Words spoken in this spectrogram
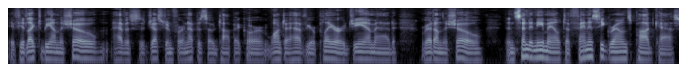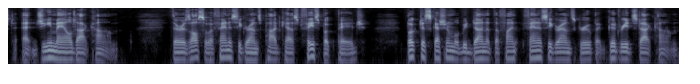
If you'd like to be on the show, have a suggestion for an episode topic, or want to have your player or GM ad read on the show, then send an email to fantasygroundspodcast at gmail.com. There is also a Fantasy Grounds Podcast Facebook page, Book discussion will be done at the Fantasy Grounds group at goodreads.com.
